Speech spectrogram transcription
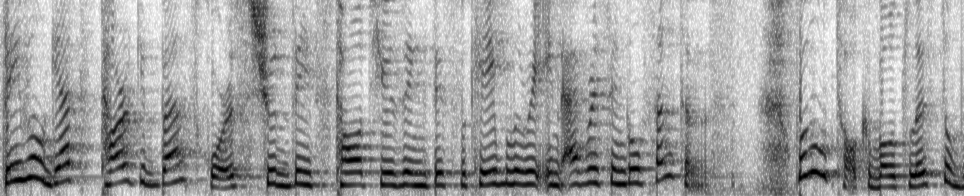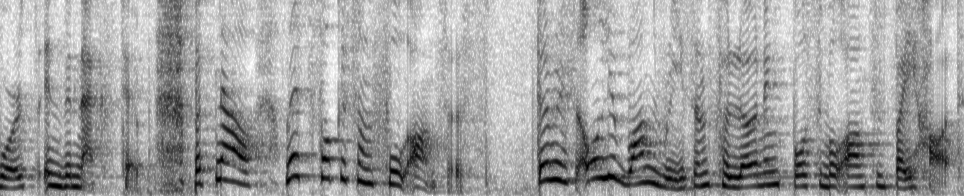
they will get target band scores should they start using this vocabulary in every single sentence. We will talk about lists of words in the next tip, but now let's focus on full answers. There is only one reason for learning possible answers by heart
